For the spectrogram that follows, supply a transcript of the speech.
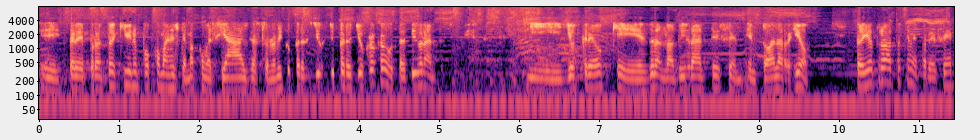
Eh, pero de pronto aquí viene un poco más el tema comercial, gastronómico, pero yo, pero yo creo que Bogotá es vibrante. Y yo creo que es de las más vibrantes en, en toda la región. Pero hay otro dato que me parece eh,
